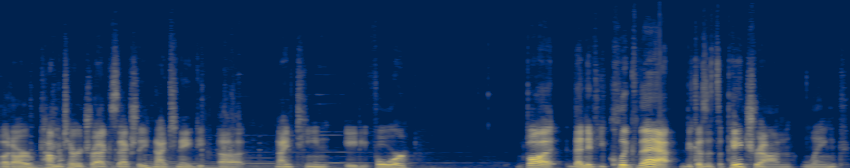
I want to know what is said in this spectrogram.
but our commentary track is actually 1980, uh, 1984. But then if you click that, because it's a Patreon link,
